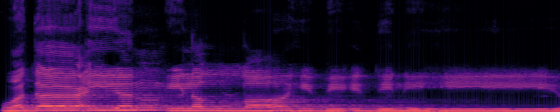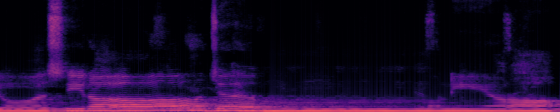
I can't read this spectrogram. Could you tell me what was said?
وداعيا إلى الله بإذنه وسراجا منيرا.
